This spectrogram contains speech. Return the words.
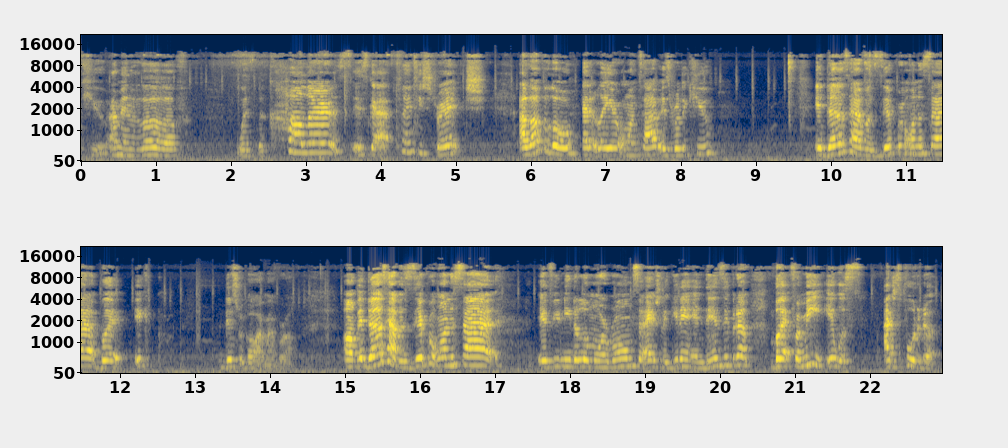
Cute. I'm in love with the colors. It's got plenty stretch. I love the little added layer on top. It's really cute. It does have a zipper on the side, but it disregard my bra. Um, it does have a zipper on the side if you need a little more room to actually get in and then zip it up. But for me, it was, I just pulled it up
